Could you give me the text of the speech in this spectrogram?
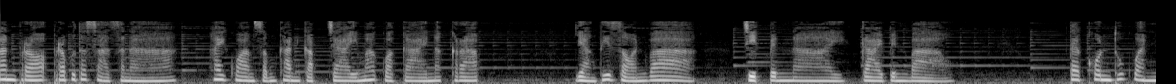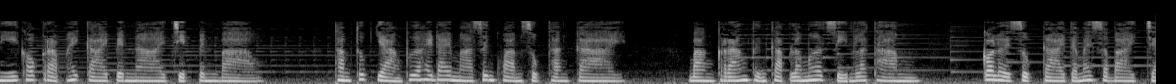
นั่นเพราะพระพุทธศาสนา ให้ความสำคัญกับใจมากกว่ากายนะครับ อย่างที่สอนว่า จิตเป็นนาย กายเป็นบ่าว แต่คนทุกวันนี้เขากลับให้กายเป็นนาย จิตเป็นบ่าวทำทุกอย่างเพื่อให้ได้มาซึ่งความสุขทางกาย บางครั้งถึงกับละเมิดศีลธรรม ก็เลยสุขกายแต่ไม่สบายใจ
